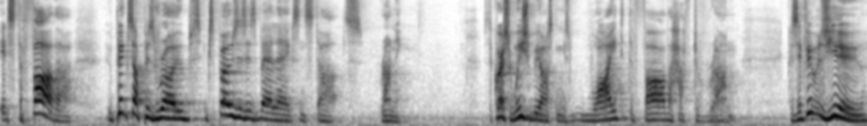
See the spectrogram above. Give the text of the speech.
It's the Father who picks up his robes, exposes his bare legs, and starts running. So the question we should be asking is why did the Father have to run? Because if it was you,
